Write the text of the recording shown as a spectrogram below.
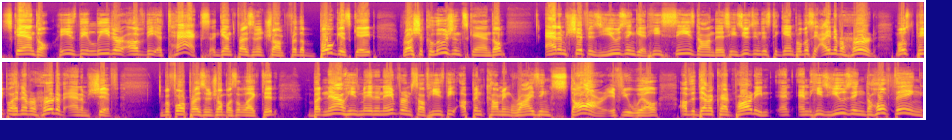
scandal. He's the leader of the attacks against President Trump for the bogus gate Russia collusion scandal. Adam Schiff is using it. He seized on this. He's using this to gain publicity. I never heard. Most people had never heard of Adam Schiff before President Trump was elected. But now he's made a name for himself. He's the up and coming rising star, if you will, of the Democrat Party. And, and he's using the whole thing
